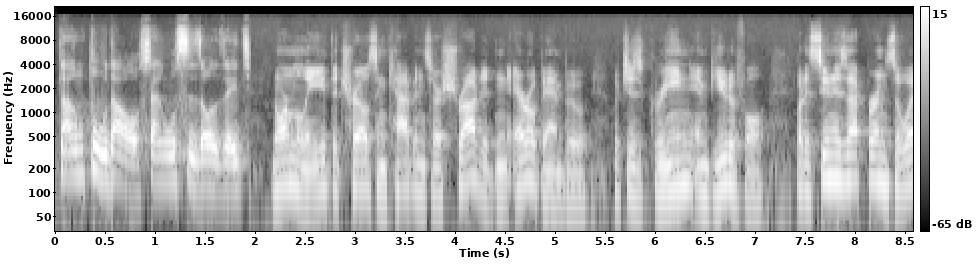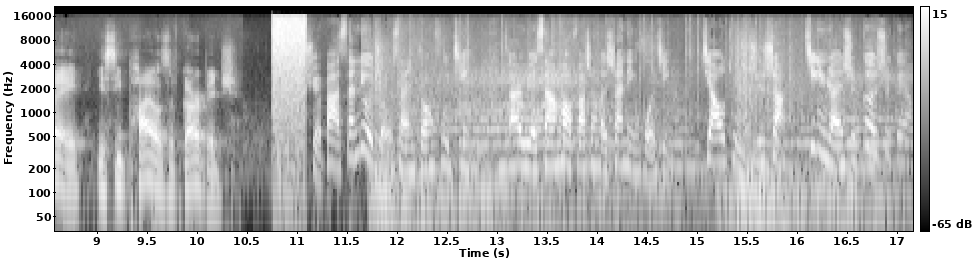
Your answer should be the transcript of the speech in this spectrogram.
当步道山屋四周的这一节 Normally, the trails and cabins are shrouded in arrow bamboo, which is green and beautiful, but as soon as that burns away, you see piles of garbage. 雪霸三六九山庄附近，在二月三号发生了山林火警，焦土之上竟然是各式各样。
